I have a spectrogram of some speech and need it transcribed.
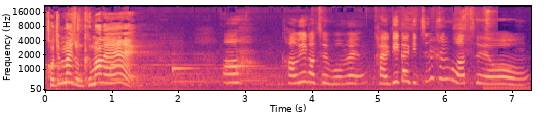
거짓말 좀 그만해 아, 가위가 제 몸을 갈기갈기 찢는 것 같아요.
